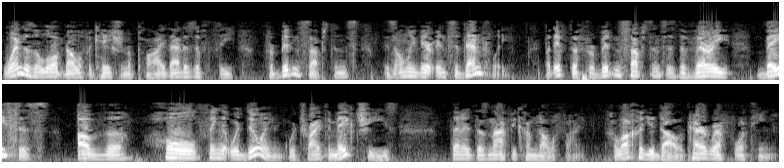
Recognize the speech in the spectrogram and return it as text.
when does the law of nullification apply? That is if the forbidden substance is only there incidentally. But if the forbidden substance is the very basis of the whole thing that we're doing, we're trying to make cheese, then it does not become nullified. Halacha Yudal, paragraph 14.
